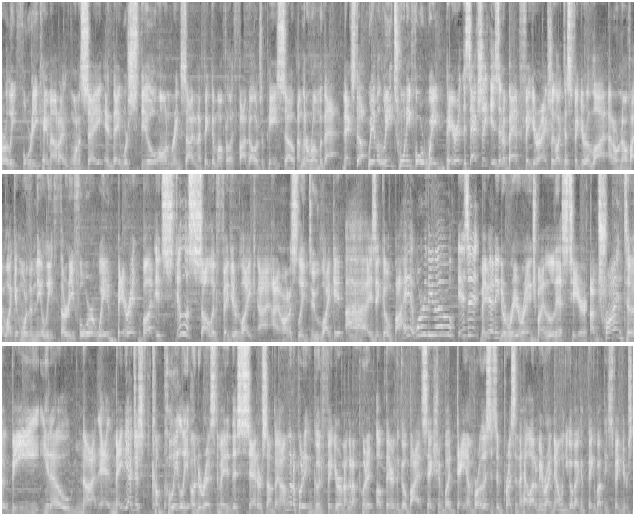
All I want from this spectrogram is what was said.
or Elite 40 came out, I want to say, and they were still on Ringside and I picked them up for like $5 a piece, so I'm going to run with that. Next up, we have Elite 24 Wade Barrett. This actually isn't a bad figure. I actually like this figure a lot. I don't know if I like it more than the Elite 34 Wade Barrett, but it's still a solid figure. Like, I, I honestly do like it. Ah, is it go buy it worthy though? Is it? Maybe I need to rearrange my list here. I'm trying to be, you know, not... Eh, maybe I just completely underestimated this set or something. I'm going to put it in good figure. I'm not going to put it up there in the go buy it section, but damn, bro, this is impressing the hell out of me right now when you go back and think about these figures.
